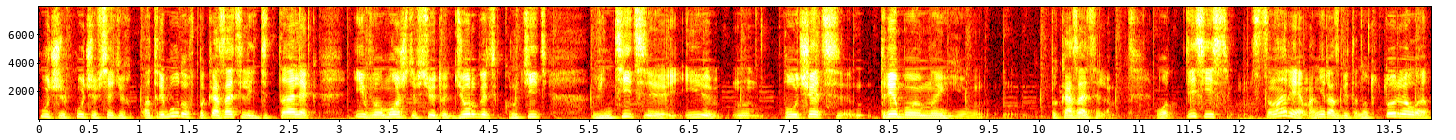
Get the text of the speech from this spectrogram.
куча-куча всяких атрибутов, показателей, деталек, и вы можете все это дергать, крутить, винтить и получать требуемые показатели. Вот, здесь есть сценарии, они разбиты на туториалы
